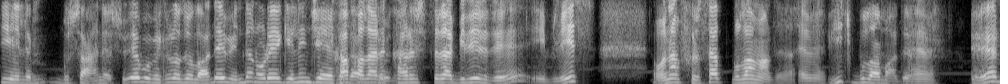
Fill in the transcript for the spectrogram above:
diyelim bu sahne sürüyor. Ebu Bekir radıyallahu anh evinden oraya gelinceye kadar Kafaları karıştırabilirdi iblis. Ona fırsat bulamadı. Evet. hiç bulamadı. Evet. Eğer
